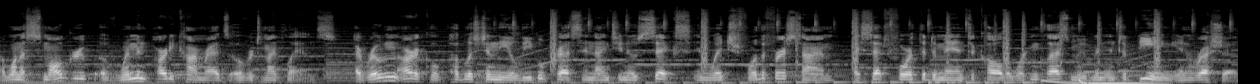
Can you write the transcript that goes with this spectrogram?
I won a small group of women party comrades over to my plans. I wrote an article published in the illegal press in 1906 in which, for the first time, I set forth the demand to call the working class movement into being in Russia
